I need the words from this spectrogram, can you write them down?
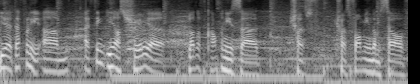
Yeah, definitely. Um, I think in Australia, a lot of companies are trans transforming themselves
